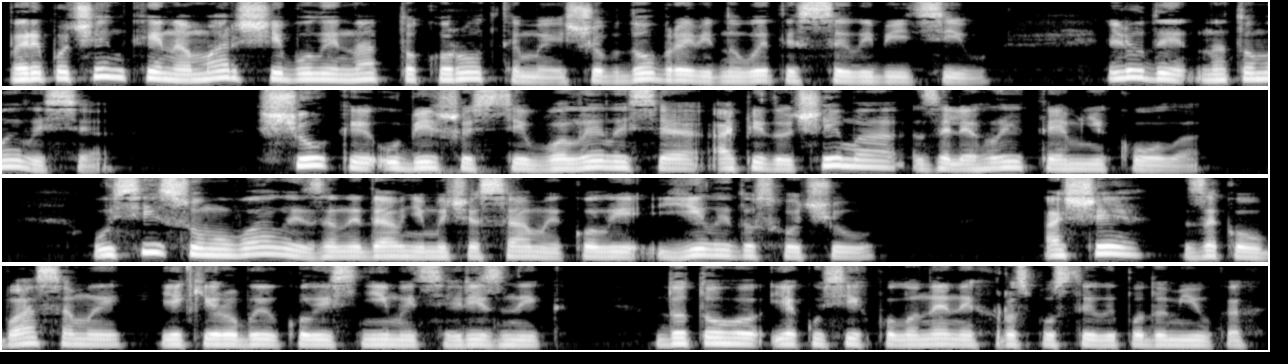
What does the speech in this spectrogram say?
Перепочинки на марші були надто короткими, щоб добре відновити сили бійців. Люди натомилися, щоки у більшості ввалилися, а під очима залягли темні кола. Усі сумували за недавніми часами, коли їли до схочу, а ще за ковбасами, які робив колись німець різник, до того, як усіх полонених розпустили по домівках.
